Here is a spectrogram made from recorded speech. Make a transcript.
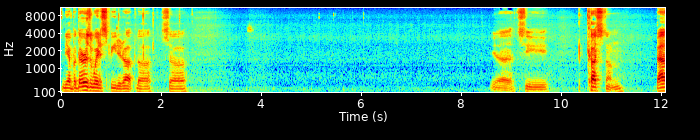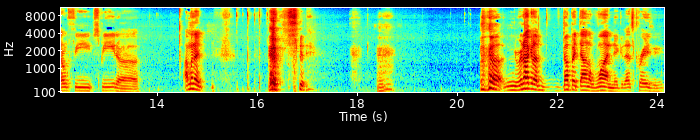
Yeah, but there is a way to speed it up though, so Yeah, let's see. Custom. Battle fee speed, uh I'm gonna We're not gonna dump it down to one, nigga. That's crazy.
